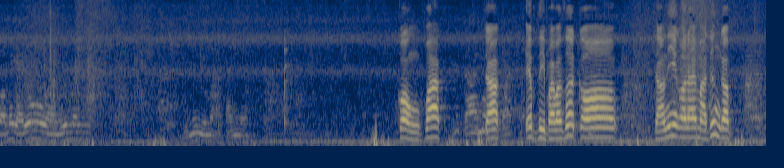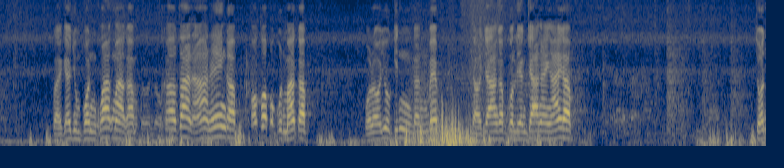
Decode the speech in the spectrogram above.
ล้อันนี้มันไม่มีหมากันเลยกล้องฟากจากเอฟซีพาราเซิร์ก็ จากนี้ก็ได้มาถึงครับฝ่ายแก้วจุมพลคว้างมาครับ ข้าวสารอาหารแห้งครับขอขอบพระคุณมากครับพวกเราอยู่กินกันแบบเจ้าจางครับคนเลี้ยงจางง่ายๆครับ จน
